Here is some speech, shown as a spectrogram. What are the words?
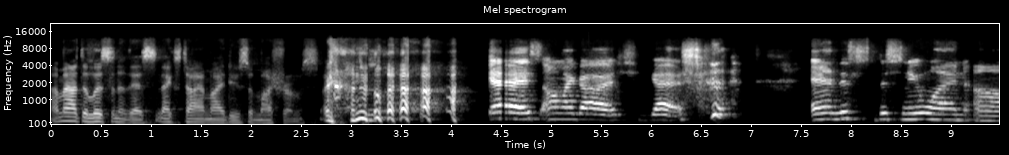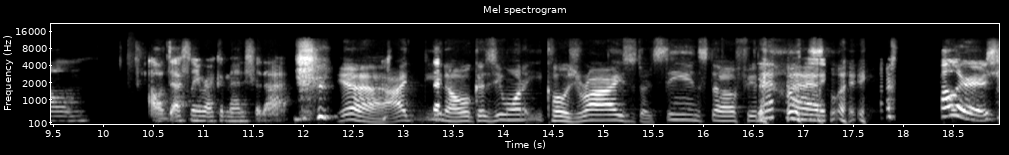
I'm gonna have to listen to this next time I do some mushrooms. yes. Oh my gosh. Yes. and this this new one, um, I'll definitely recommend for that. yeah, I you know because you want to you close your eyes, start seeing stuff. You know, Yeah. Like, Colors.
